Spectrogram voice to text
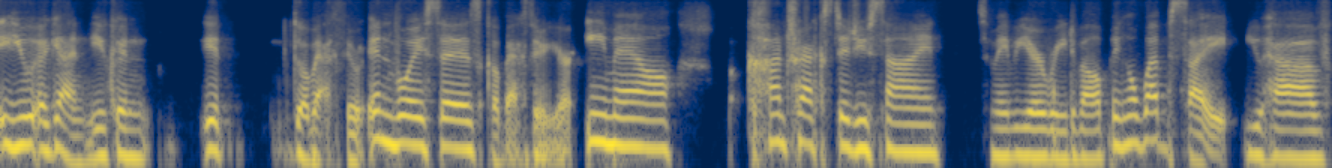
you again, you can it go back through invoices, go back through your email. What contracts did you sign? So maybe you're redeveloping a website. You have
